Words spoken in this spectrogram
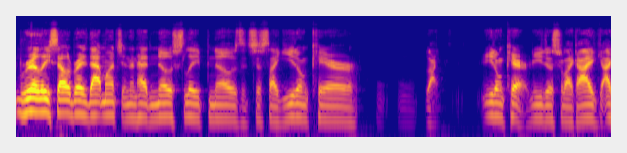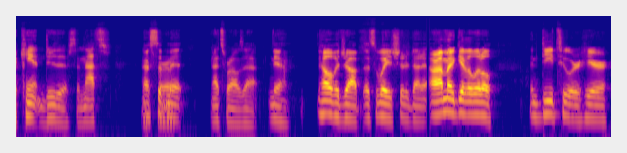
really celebrated that much and then had no sleep knows it's just like you don't care. Like you don't care. You just are like I I can't do this, and that's I submit. that's where I was at. Yeah. Hell of a job. That's the way you should have done it. All right, I'm going to give a little detour here.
